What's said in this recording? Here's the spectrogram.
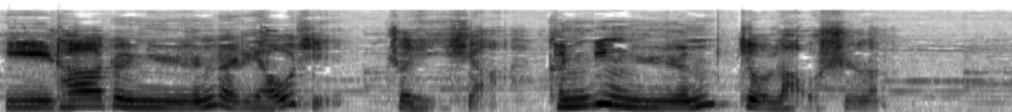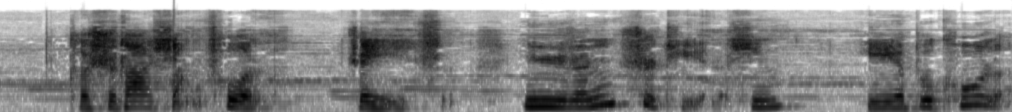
以他对女人的了解，这一下肯定女人就老实了。可是他想错了，这一次女人是铁了心，也不哭了，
